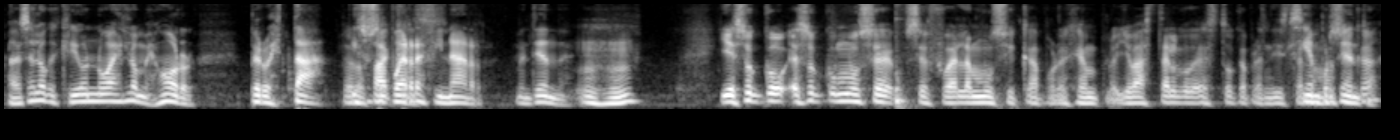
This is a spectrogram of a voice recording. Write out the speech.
a veces lo que escribo no es lo mejor, pero está. Pero y eso se puede refinar, ¿me entiendes? ¿Y eso, eso cómo se, se fue a la música, por ejemplo? ¿Llevaste algo de esto que aprendiste en la 100%. música?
